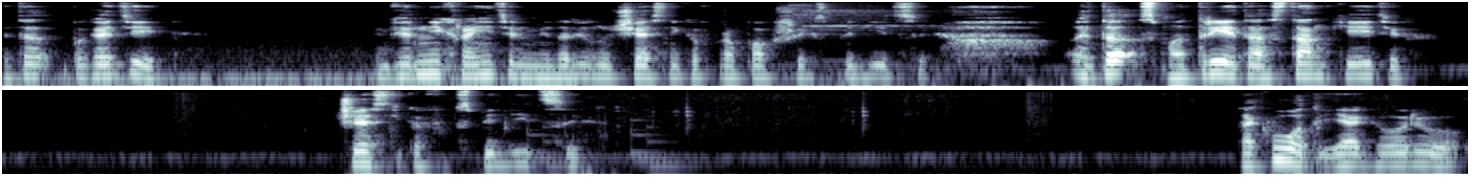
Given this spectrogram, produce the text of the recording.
это, погоди. Верни хранитель медальон участников пропавшей экспедиции. Это, смотри, это останки этих участников экспедиции. Так вот, я говорю,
